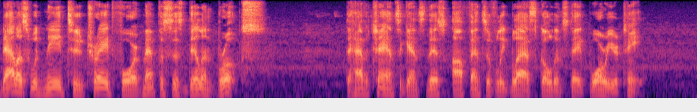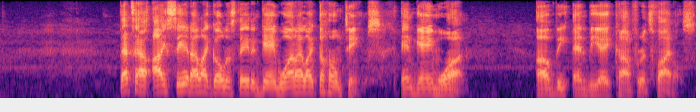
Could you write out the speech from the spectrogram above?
Dallas would need to trade for Memphis's Dillon Brooks to have a chance against this offensively blessed Golden State Warrior team. That's how I see it. I like Golden State in game one. I like the home teams in game one of the NBA Conference Finals.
